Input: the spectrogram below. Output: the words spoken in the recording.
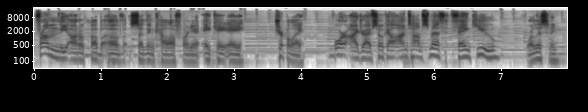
from the Auto Club of Southern California, aka AAA. For iDrive SoCal, I'm Tom Smith. Thank you for listening.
